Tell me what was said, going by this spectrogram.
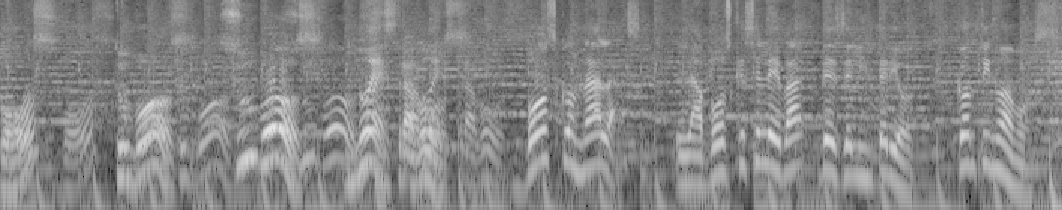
¿Voz? Tu voz, su voz, nuestra voz. Voz con alas, la voz que se eleva desde el interior. Continuamos.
